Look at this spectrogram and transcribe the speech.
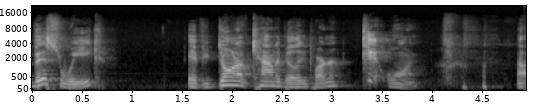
this week, if you don't have accountability partner, get one. Uh,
